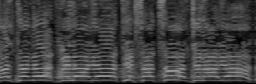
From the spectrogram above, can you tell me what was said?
سلطنت ولایت یک سال جنایت.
